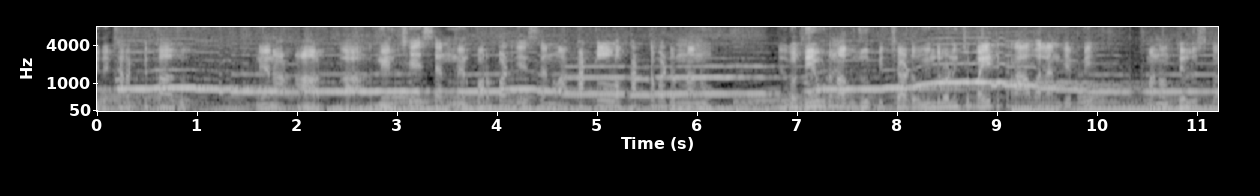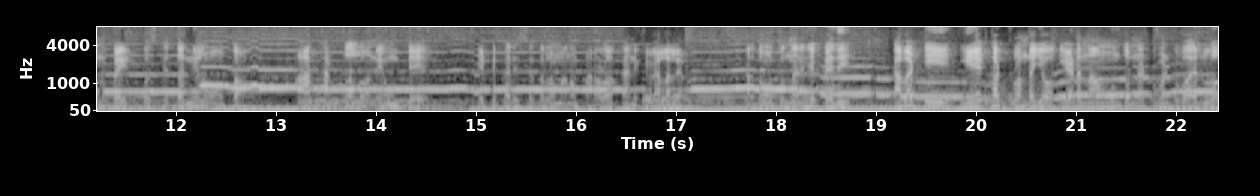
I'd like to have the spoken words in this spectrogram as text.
ఇది కరెక్ట్ కాదు. నేను నేను చేశాను నేను పొరపాటు చేశాను ఆ కట్టలలో కట్టబడి ఉన్నాను. ఇదిగో దేవుడు నాకు చూపించాడు. ఇందులో నుంచి బయటకు రావాలని చెప్పి మనం తెలుసుకొని బయటకు వస్తే ధన్యులం అవుతాం. ఆ కట్లలోనే ఉంటే ఎట్టి పరిస్థితుల్లో మనం పరలోకానికి వెళ్ళలేం. అర్థమవుతుందని చెప్పేది? కాబట్టి ఏ కట్లు ఉన్నాయో ఈడ నా ముందున్నటువంటి వారిలో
